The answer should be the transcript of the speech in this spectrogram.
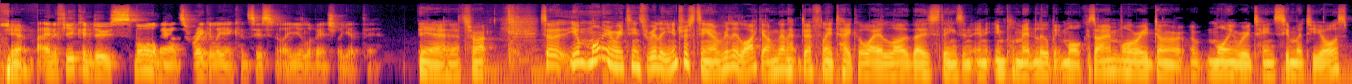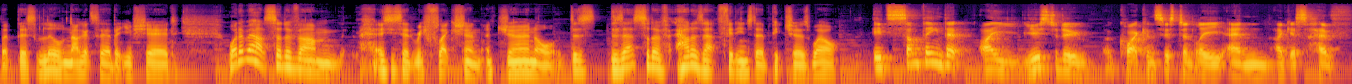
Yeah. And if you can do small amounts regularly and consistently, you'll eventually get there. Yeah, that's right. So your morning routine is really interesting. I really like it. I'm going to definitely take away a lot of those things and, and implement a little bit more because I'm already doing a morning routine similar to yours, but there's little nuggets there that you've shared. What about sort of, um, as you said, reflection, a journal? Does does that sort of how does that fit into the picture as well? It's something that I used to do quite consistently, and I guess have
